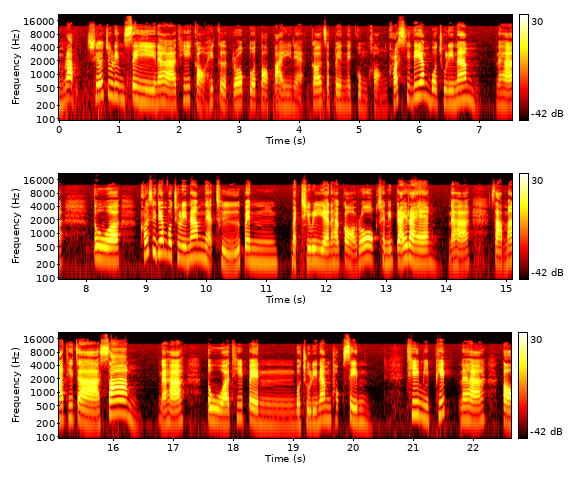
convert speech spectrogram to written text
สำหรับเชื้อจุลินทรีย์นะคะที่ก่อให้เกิดโรคตัวต่อไปเนี่ยก็จะเป็นในกลุ่มของ Clostridium botulinum นะคะตัว Clostridium botulinum เนี่ยถือเป็นแบคทีเรียนะคะก่อโรคชนิดร้ายแรงนะคะสามารถที่จะสร้างนะคะตัวที่เป็น botulinum toxin ที่มีพิษนะคะต่อ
